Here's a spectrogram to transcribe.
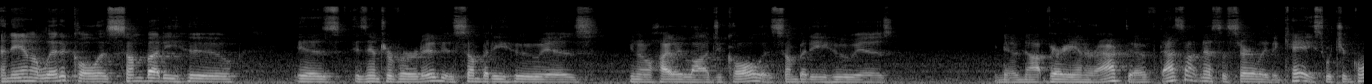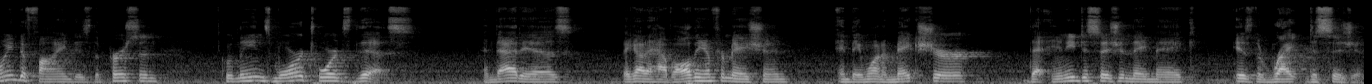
an analytical is somebody who is is introverted, is somebody who is you know highly logical, is somebody who is you know, not very interactive. That's not necessarily the case. What you're going to find is the person who leans more towards this, and that is they got to have all the information and they want to make sure that any decision they make is the right decision.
